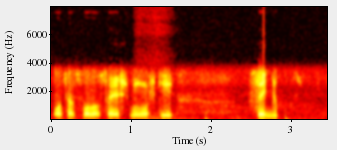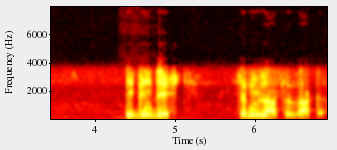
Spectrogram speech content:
poți să-ți folosești mușchii, să îi gândești, să nu-i lași să zacă.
